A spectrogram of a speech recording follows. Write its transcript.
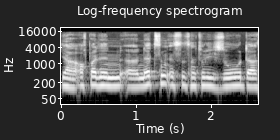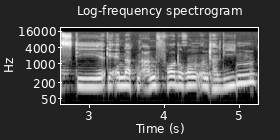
Ja, auch bei den äh, Netzen ist es natürlich so, dass die geänderten Anforderungen unterliegen.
